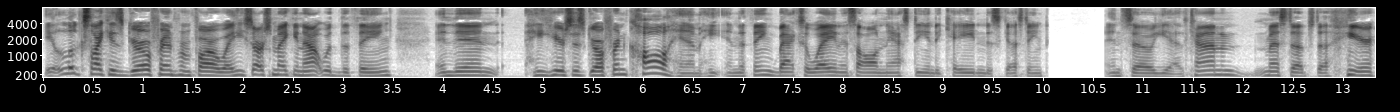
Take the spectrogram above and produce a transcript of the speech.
It looks like his girlfriend from far away. He starts making out with the thing, and then he hears his girlfriend call him. He and the thing backs away, and it's all nasty and decayed and disgusting. And so, yeah, kind of messed up stuff here.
